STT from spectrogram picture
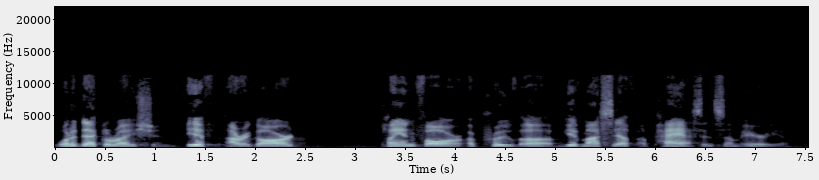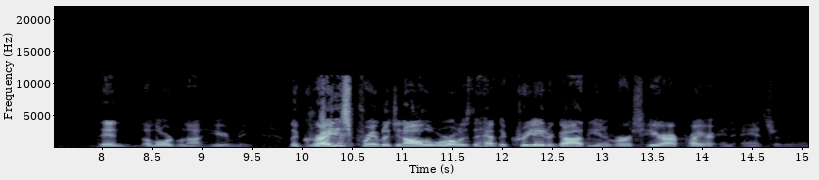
What a declaration. If I regard plan for, approve of, give myself a pass in some area, then the Lord will not hear me. The greatest privilege in all the world is to have the Creator God of the universe hear our prayer and answer them,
